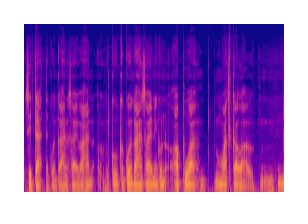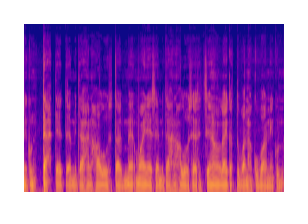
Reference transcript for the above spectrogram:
sitä, että kuinka hän sai vähän, kuinka, kuinka hän sai niin kuin apua matkalla niin kuin tähteyteen, mitä hän halusi, tai maineeseen, mitä hän halusi, ja sitten siinä on leikattu vanha kuva niin kuin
